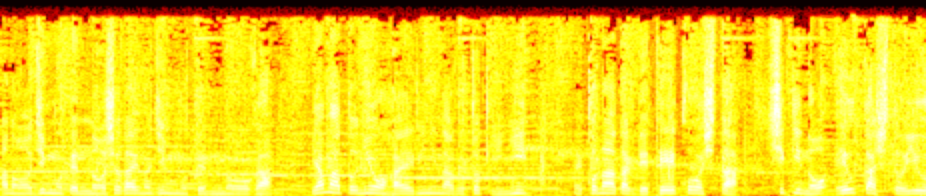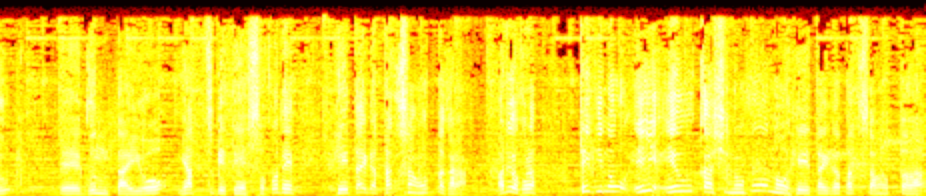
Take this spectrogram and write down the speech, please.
あの神武天皇初代の神武天皇が大和にお入りになる時にこの辺りで抵抗した四季のエウカシという、えー、軍隊をやっつけてそこで兵隊がたくさんおったからあるいはこれは敵のエウカシの方の兵隊がたくさんおった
